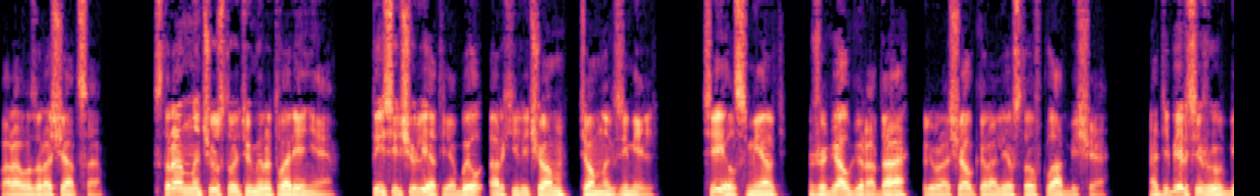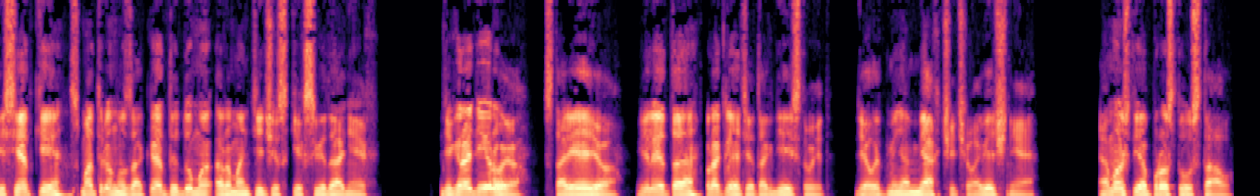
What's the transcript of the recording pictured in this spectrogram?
Пора возвращаться. Странно чувствовать умиротворение. Тысячу лет я был архиличом темных земель. Сеял смерть, сжигал города, превращал королевство в кладбище. А теперь сижу в беседке, смотрю на закат и думаю о романтических свиданиях. Деградирую, старею, или это проклятие так действует, делает меня мягче, человечнее. А может, я просто устал.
